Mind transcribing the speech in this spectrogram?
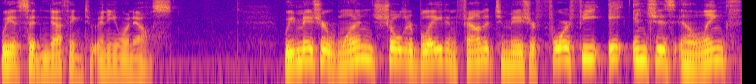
We have said nothing to anyone else. We measure one shoulder blade and found it to measure 4 feet 8 inches in length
